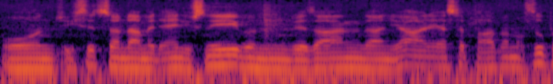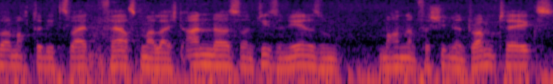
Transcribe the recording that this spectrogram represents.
und ich sitze dann da mit Andy Sneap und wir sagen dann, ja, der erste Part war noch super, macht er die zweiten Vers mal leicht anders und dies und jenes und machen dann verschiedene Drum-Takes.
